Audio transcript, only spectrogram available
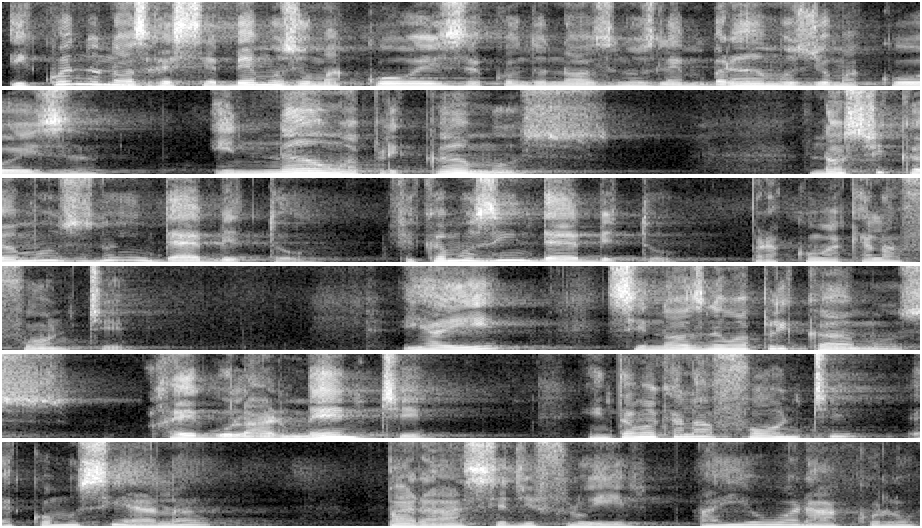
E quando nós recebemos uma coisa, quando nós nos lembramos de uma coisa e não aplicamos, nós ficamos no indébito, ficamos em débito para com aquela fonte. E aí, se nós não aplicamos regularmente, então aquela fonte é como se ela parasse de fluir. Aí o oráculo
